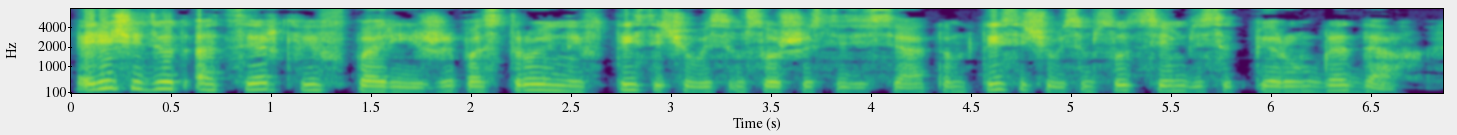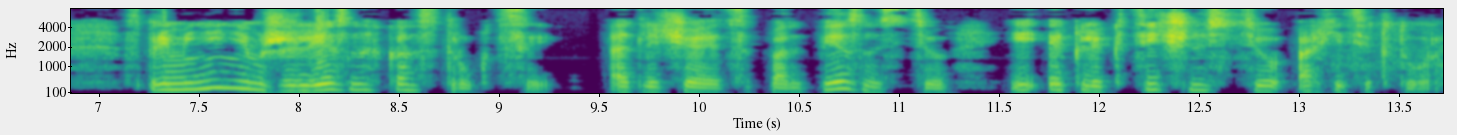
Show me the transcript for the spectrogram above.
речь идет о церкви в Париже, построенной в 1860-1871 годах с применением железных конструкций. Отличается помпезностью и эклектичностью архитектуры.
